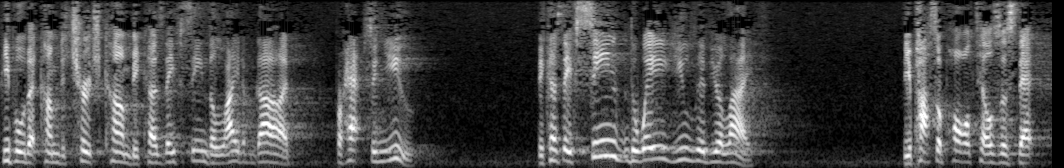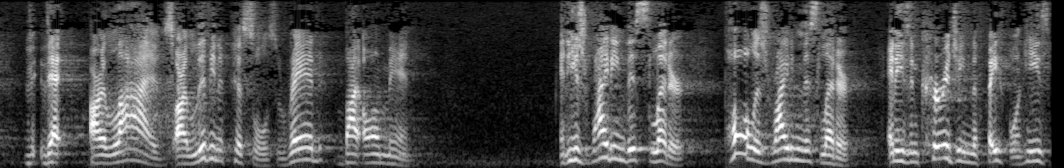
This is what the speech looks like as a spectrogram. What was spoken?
People that come to church come because they've seen the light of God, perhaps in you. Because they've seen the way you live your life. The apostle Paul tells us that, that our lives are living epistles read by all men. And he's writing this letter. Paul is writing this letter and he's encouraging the faithful and he's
